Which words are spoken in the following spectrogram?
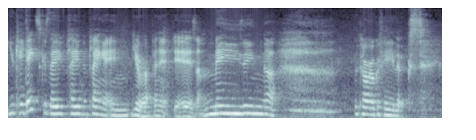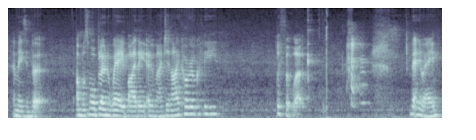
UK dates because they've played, been playing it in Europe and it is amazing. The choreography looks amazing but I was more blown away by the oh Imagine I choreography, the footwork. but anyway,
